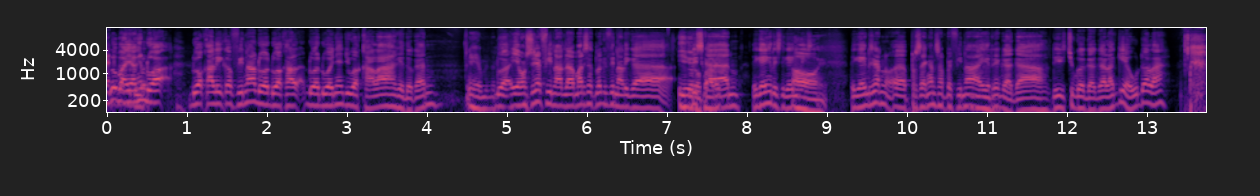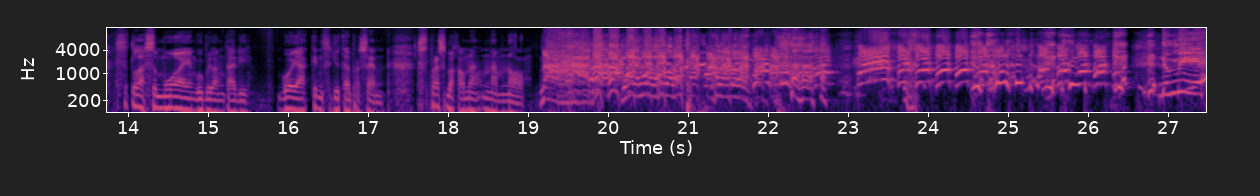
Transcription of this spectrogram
lu bayangin berdua. dua dua kali ke final dua dua kal dua duanya juga kalah gitu kan Iya benar. dua ya maksudnya final dalam arti satu lagi final Liga Iya, Inggris Europa kan Liga Inggris Liga Inggris Oh, iya. Liga Inggris kan eh, persaingan sampai final akhirnya gagal dia juga gagal lagi ya udahlah Setelah semua yang gue bilang tadi, gue yakin sejuta persen Spurs bakal menang 6-0. nah boleh boleh boleh demi ya.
